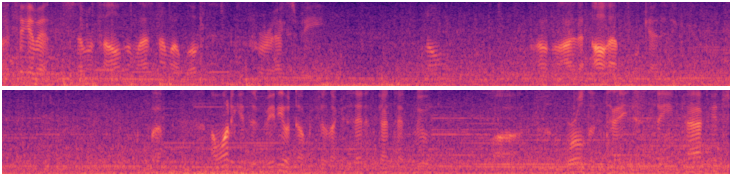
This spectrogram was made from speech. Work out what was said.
I think I'm at 7,000 last time I looked for XP. No, I don't know. I'll have to look at it. But I want to get the video done because, like I said, it's got that new uh, World of Tanks theme package.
